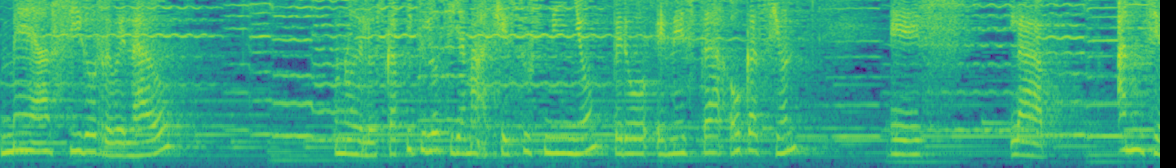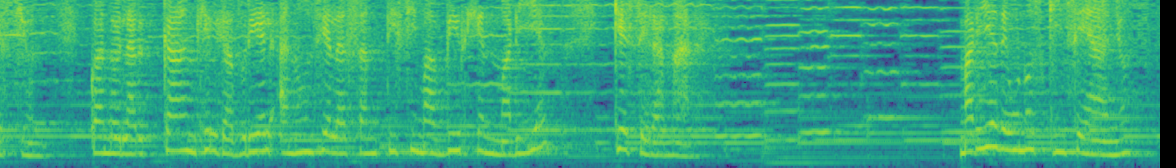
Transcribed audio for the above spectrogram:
me ha sido revelado. Uno de los capítulos se llama Jesús Niño, pero en esta ocasión es la Anunciación, cuando el arcángel Gabriel anuncia a la Santísima Virgen María que será madre. María de unos 15 años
